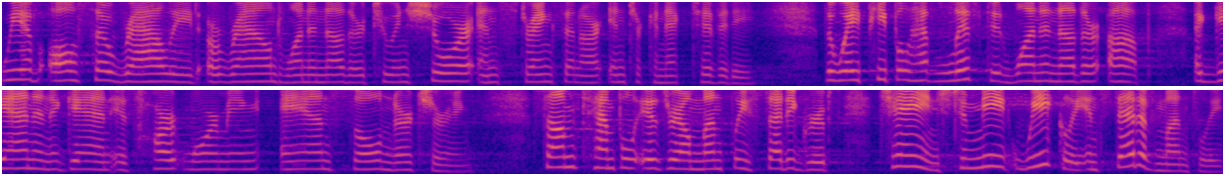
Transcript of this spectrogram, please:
we have also rallied around one another to ensure and strengthen our interconnectivity. The way people have lifted one another up again and again is heartwarming and soul nurturing. Some Temple Israel monthly study groups changed to meet weekly instead of monthly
